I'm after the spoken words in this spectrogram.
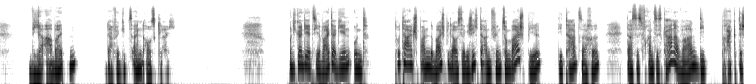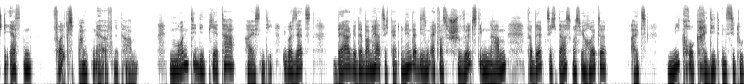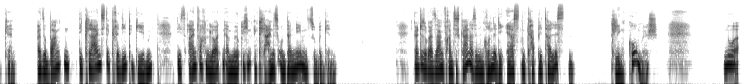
wir arbeiten und dafür gibt es einen Ausgleich. Und ich könnte jetzt hier weitergehen und total spannende Beispiele aus der Geschichte anführen. Zum Beispiel die Tatsache, dass es Franziskaner waren, die praktisch die ersten Volksbanken eröffnet haben. Monti di Pietà heißen die, übersetzt Berge der Barmherzigkeit. Und hinter diesem etwas schwülstigen Namen verbirgt sich das, was wir heute als Mikrokreditinstitut kennen. Also Banken, die kleinste Kredite geben, die es einfachen Leuten ermöglichen, ein kleines Unternehmen zu beginnen. Ich könnte sogar sagen, Franziskaner sind im Grunde die ersten Kapitalisten. Klingt komisch. Nur,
